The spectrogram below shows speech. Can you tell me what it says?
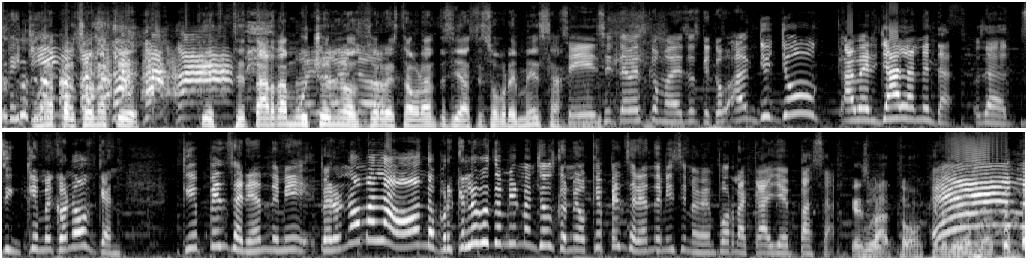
Una persona que, que se tarda mucho en los Ay, no. restaurantes y hace sobremesa. Sí, sí te ves como de esos que... como- Ah, yo, yo, a ver, ya la neta, o sea, sin que me conozcan. ¿Qué pensarían de mí? Pero no mala onda, porque luego están bien manchados conmigo. ¿Qué pensarían de mí si me ven por la calle pasar? Que es vato. que ¡Eh! no es vato.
